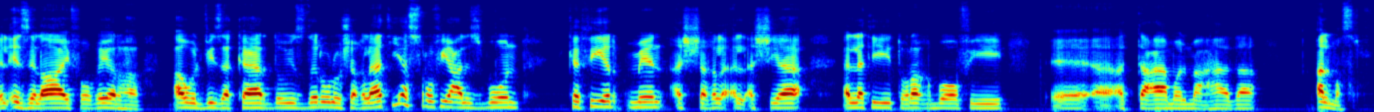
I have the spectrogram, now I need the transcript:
ال Easy Life وغيرها. أو ال Visa card ويصدروا له شغلات يسروا فيها على الزبون كثير من الشغل الأشياء التي ترغبه في آه، التعامل مع هذا المصرف.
